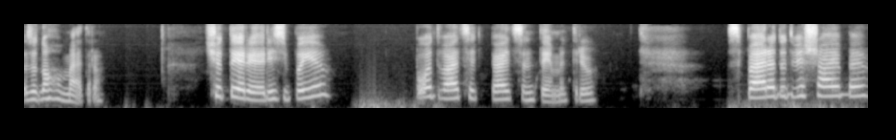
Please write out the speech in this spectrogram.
з одного метра. Чотири різьби по 25 см. Спереду дві шайби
